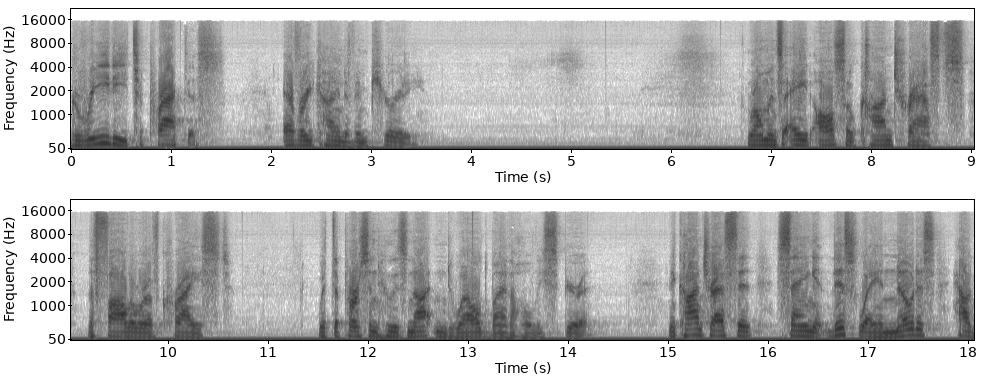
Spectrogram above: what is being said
greedy to practice every kind of impurity. Romans 8 also contrasts the follower of Christ with the person who is not indwelled by the Holy Spirit. And it contrasts it, saying it this way, and notice how,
